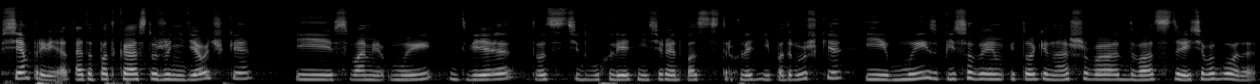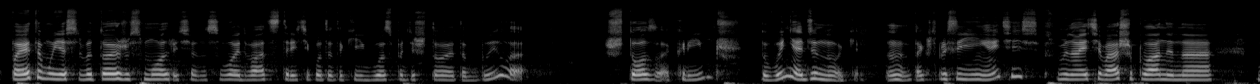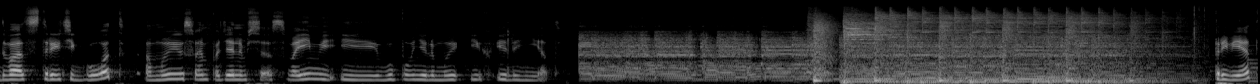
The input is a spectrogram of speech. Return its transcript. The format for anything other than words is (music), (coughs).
Всем привет! Это подкаст «Уже не девочки», и с вами мы, две 22-летние-23-летние подружки, и мы записываем итоги нашего 23 года. Поэтому, если вы тоже смотрите на свой 23 год и такие, господи, что это было? Что за кринж? То вы не одиноки. Так что присоединяйтесь, вспоминайте ваши планы на 23 год, а мы с вами поделимся своими, и выполнили мы их или нет. Привет,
